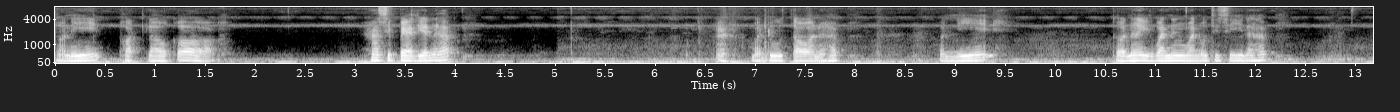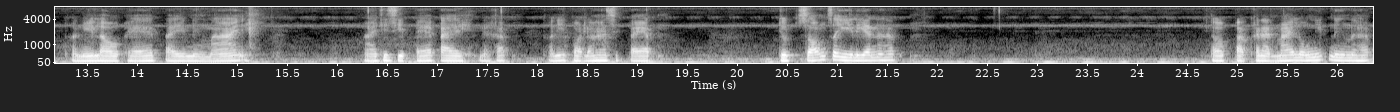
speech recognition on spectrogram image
ตอนนี้พอร์ตเราก็ 58เหรียญนะครับอะมาดูต่อนะครับ วันนี้ต่อเนื่องอีกวันหนึ่งวัน OTC นะครับ ตอนนี้เราแพ้ไป 1 ไม้ ไม้ที่ 10 แพ้ไปนะครับ ตอนนี้พอร์ตเรา58 จุดสองสี่เหรียญนะครับ เราปรับขนาดไม้ลงนิดนึงนะครับ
